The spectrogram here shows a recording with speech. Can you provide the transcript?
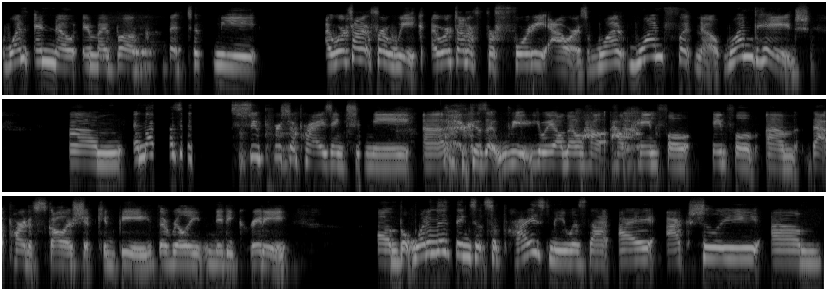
one endnote in my book that took me. I worked on it for a week. I worked on it for 40 hours. One one footnote, one page, um, and that wasn't super surprising to me because uh, we we all know how how painful painful um, that part of scholarship can be, the really nitty gritty. Um, but one of the things that surprised me was that I actually um,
